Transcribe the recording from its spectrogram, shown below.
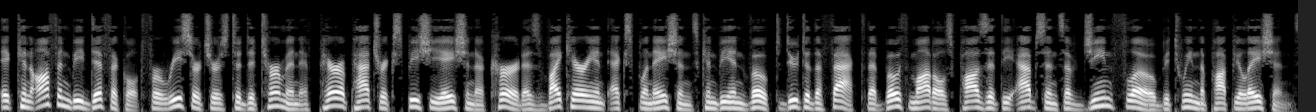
it can often be difficult for researchers to determine if parapatric speciation occurred as vicariant explanations can be invoked due to the fact that both models posit the absence of gene flow between the populations.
